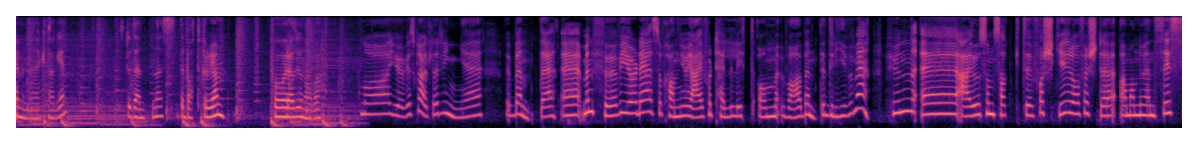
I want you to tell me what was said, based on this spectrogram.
Emneknaggen. Studentenes debattprogram på Radio Nova. Nå gjør vi oss klare til å ringe Bente. Eh, Men før vi gjør det, så kan jo jeg fortelle litt om hva Bente driver med. Hun eh, er jo som sagt forsker og førsteamanuensis.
